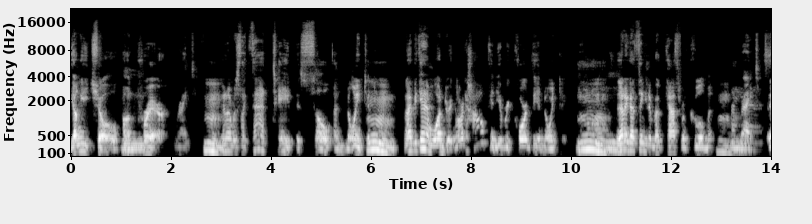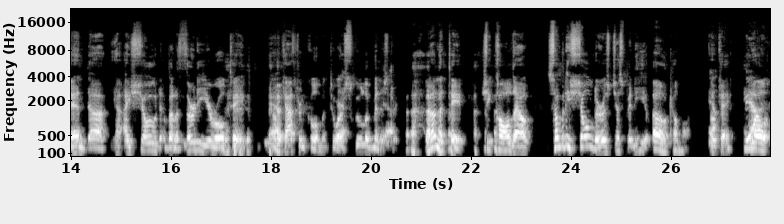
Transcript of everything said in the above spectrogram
Yonggi Cho on Mm. prayer. Right. Mm. And I was like, that tape is so anointed. Mm. And I began wondering, Lord, how can you record the anointing? Mm. Then I got thinking about Kathryn Kuhlman. Mm. Right. And uh, yeah, I showed about a 30 year old tape of Kathryn Kuhlman to our Yeah. school of ministry. And on the tape, she called out, Somebody's shoulder has just been healed. oh, come on. Yeah. Okay. Yeah. Well,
